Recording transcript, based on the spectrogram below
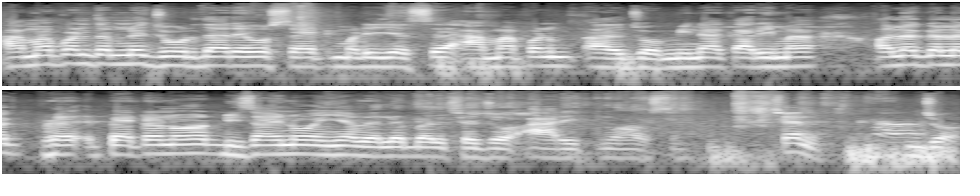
આમાં પણ તમને જોરદાર એવો સેટ મળી જશે. આમાં પણ જો મીનાકારીમાં અલગ અલગ પેટર્નો ડિઝાઇનો અહીંયા અવેલેબલ છે. જો આ રીતનું આવશે. છે ને? જો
